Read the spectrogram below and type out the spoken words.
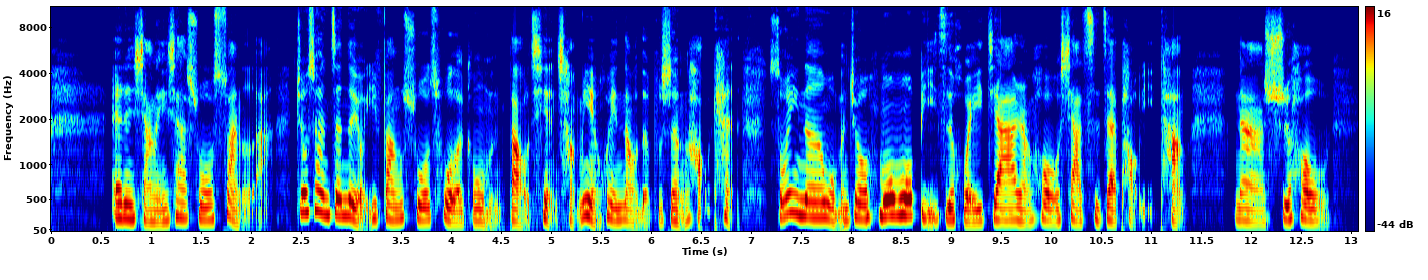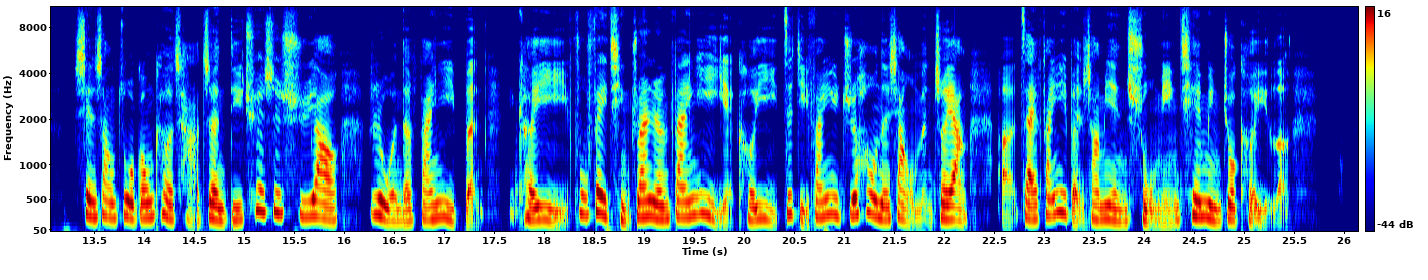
艾伦想了一下，说算了啦，就算真的有一方说错了，跟我们道歉，场面也会闹得不是很好看。所以呢，我们就摸摸鼻子回家，然后下次再跑一趟。那事后线上做功课查证，的确是需要日文的翻译本。你可以付费请专人翻译，也可以自己翻译。之后呢，像我们这样，呃，在翻译本上面署名签名就可以了。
